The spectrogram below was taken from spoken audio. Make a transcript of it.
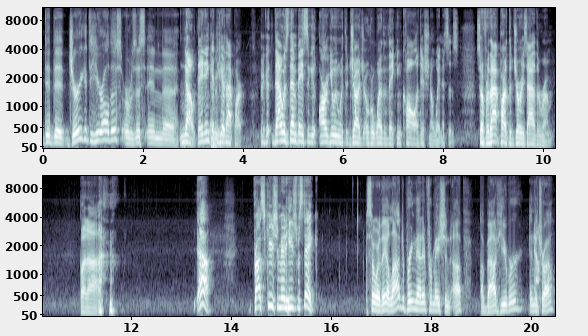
did the jury get to hear all this, or was this in the? No, they didn't get to hear that part. Because that was them basically arguing with the judge over whether they can call additional witnesses. So for that part, the jury's out of the room. But uh yeah. Prosecution made a huge mistake. So are they allowed to bring that information up about Huber in the trial?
